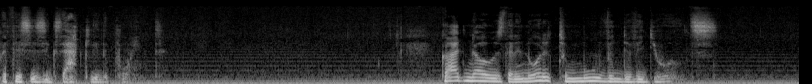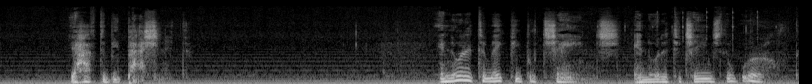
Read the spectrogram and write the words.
But this is exactly the point. God knows that in order to move individuals, you have to be passionate in order to make people change, in order to change the world,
